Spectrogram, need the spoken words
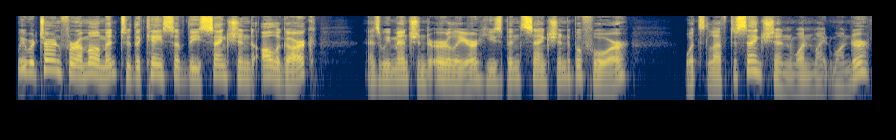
We return for a moment to the case of the sanctioned oligarch. As we mentioned earlier, he's been sanctioned before. What's left to sanction, one might wonder?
